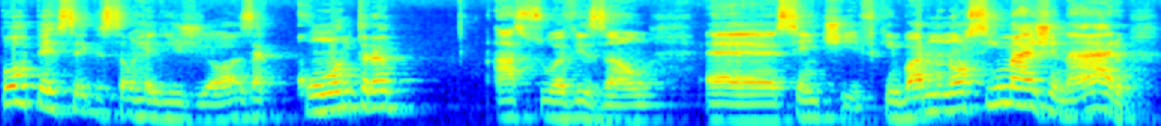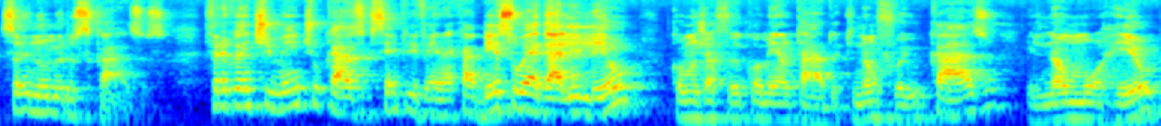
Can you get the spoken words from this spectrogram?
por perseguição religiosa contra a sua visão é, científica. Embora no nosso imaginário são inúmeros casos. Frequentemente o caso que sempre vem na cabeça é Galileu, como já foi comentado, que não foi o caso, ele não morreu,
